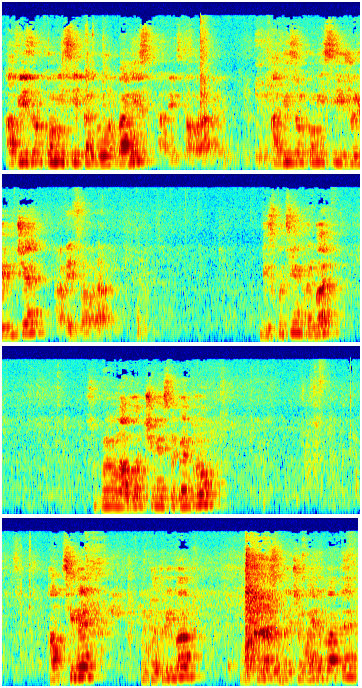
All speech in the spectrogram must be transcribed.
Avizul Comisiei pentru Urbanism, Aviz favorabil. avizul Comisiei Juridice, Aviz favorabil. discuții, întrebări? Supunem la vot. Cine este pentru? Abține? Împotrivă? Mulțumesc. Trecem mai departe.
